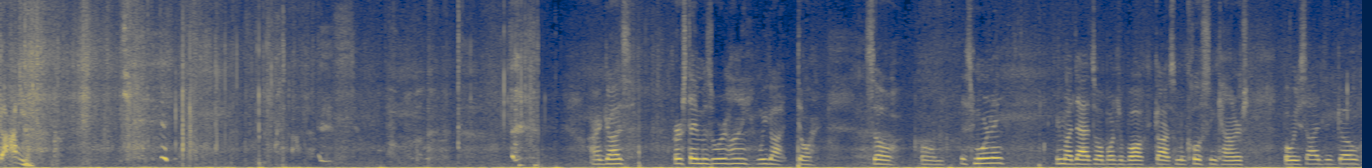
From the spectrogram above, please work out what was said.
Got him. All right, guys. First day of Missouri hunting, we got it done. So, um, this morning, me and my dad saw a bunch of buck, got some close encounters, but we decided to go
